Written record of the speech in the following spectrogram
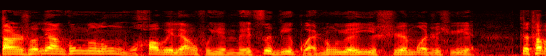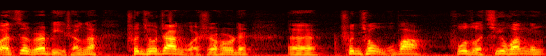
当时说亮躬耕龙母，好为梁甫吟，每自比管仲、乐毅，时人莫之许也。这他把自个儿比成啊，春秋战国时候的呃春秋五霸辅佐齐桓公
